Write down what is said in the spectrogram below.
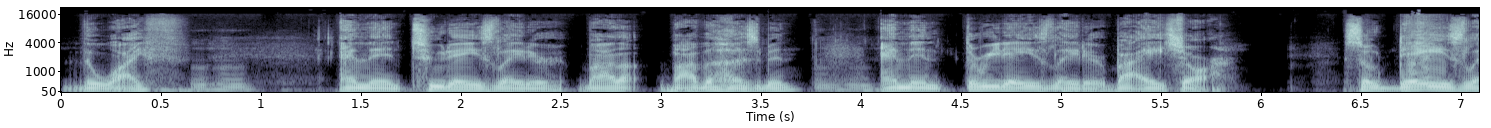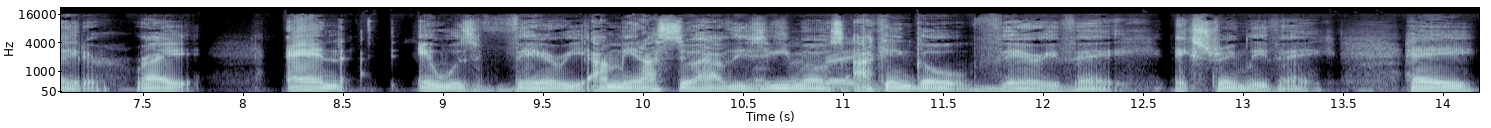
the wife, Mm-hmm. and then two days later by the, by the husband, Mhm. and then three days later by HR. So days later, right? And it was very. I mean, I still have these emails. vague? I can go very vague, extremely vague. Hey,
